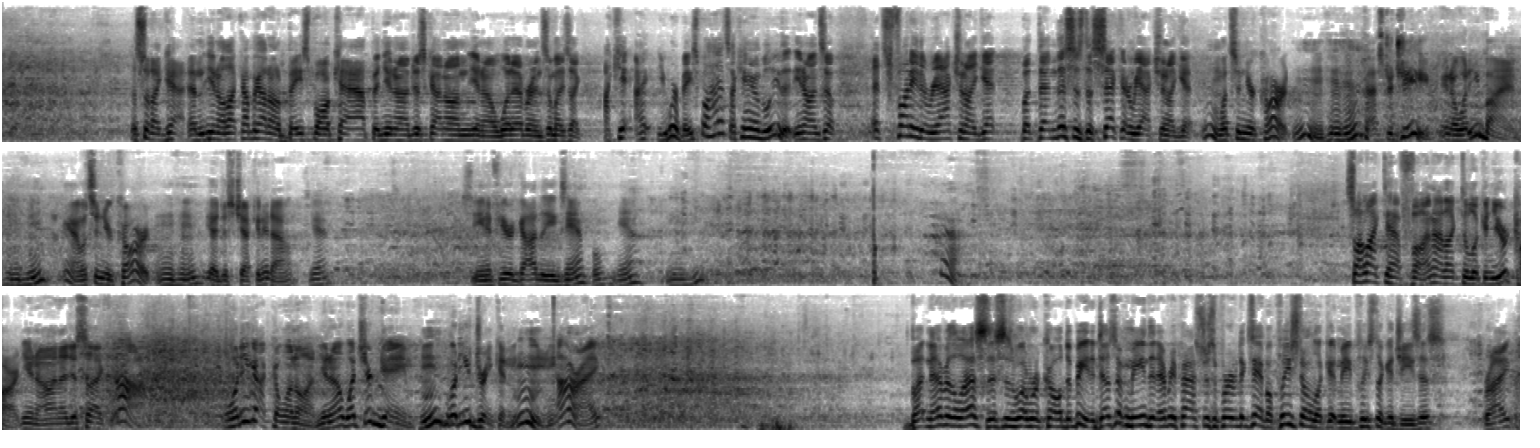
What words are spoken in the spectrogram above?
That's what I get. And, you know, like I've got on a baseball cap and, you know, I've just got on, you know, whatever. And somebody's like, I can't, I, you wear baseball hats? I can't even believe it. You know, and so it's funny the reaction I get. But then this is the second reaction I get. Mm, what's in your cart? Mm, mm-hmm. Pastor G, you know, what are you buying? Mm-hmm. Yeah, what's in your cart? Mm-hmm. Yeah, just checking it out. Yeah. Seeing if you're a godly example. Yeah. Mm-hmm. Yeah. So I like to have fun. I like to look in your cart, you know, and I just like, ah, what do you got going on? You know, what's your game? Hmm? What are you drinking? Hmm, all right. But nevertheless, this is what we're called to be. It doesn't mean that every pastor is a perfect example. Please don't look at me. Please look at Jesus, right?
